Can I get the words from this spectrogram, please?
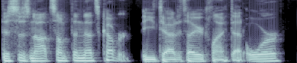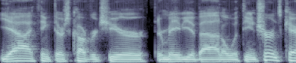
this is not something that's covered. You got to tell your client that. Or, yeah, I think there's coverage here. There may be a battle with the insurance carrier,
